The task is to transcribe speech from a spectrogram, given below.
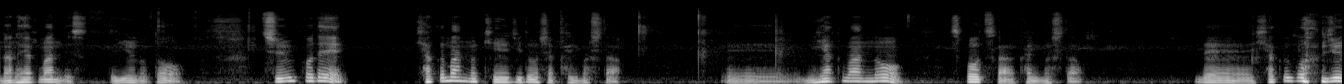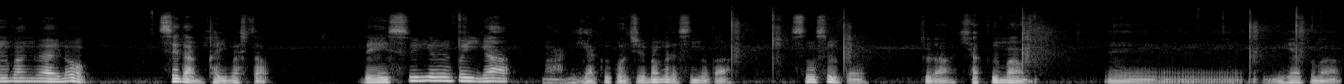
700万ですっていうのと、中古で100万の軽自動車買いました。えー、200万のスポーツカー買いました。で、150万ぐらいのセダン買いました。で、SUV が、まあ、250万ぐらいすんのか。そうすると、いくら ?100 万、えー、200万、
